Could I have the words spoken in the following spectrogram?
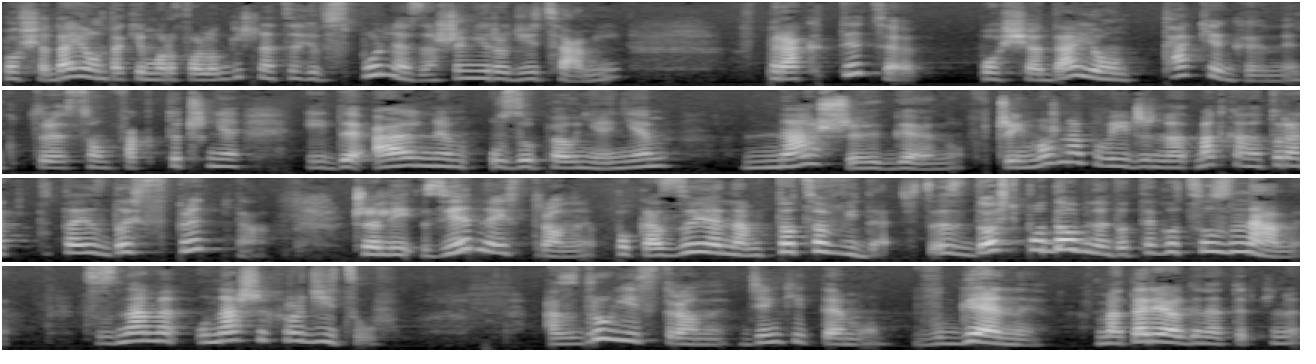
posiadają takie morfologiczne cechy wspólne z naszymi rodzicami, w praktyce posiadają takie geny, które są faktycznie idealnym uzupełnieniem naszych genów. Czyli można powiedzieć, że matka natura tutaj jest dość sprytna. Czyli z jednej strony pokazuje nam to, co widać, co jest dość podobne do tego, co znamy, co znamy u naszych rodziców. A z drugiej strony, dzięki temu w geny, w materiał genetyczny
